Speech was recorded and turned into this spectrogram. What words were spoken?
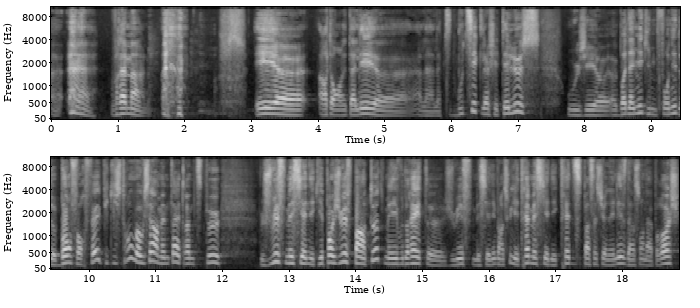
Euh, vraiment. Et on est allé à la, petite boutique là, chez TELUS, où j'ai un bon ami qui me fournit de bons forfaits, puis qui se trouve aussi en même temps être un petit peu juif messianique. Il n'est pas juif pantoute, mais il voudrait être juif messianique. En tout cas, il est très messianique, très dispensationaliste dans son approche.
